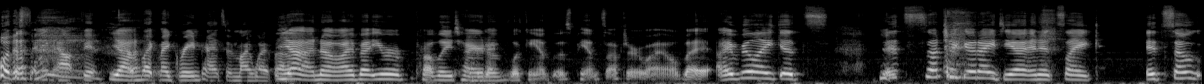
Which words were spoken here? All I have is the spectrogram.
wore the same outfit. Yeah. of, like my green pants and my white belt. Yeah, no, I bet you were probably tired Okay. of looking at those pants after a while, but I feel like it's it's such a good idea and it's like it's so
